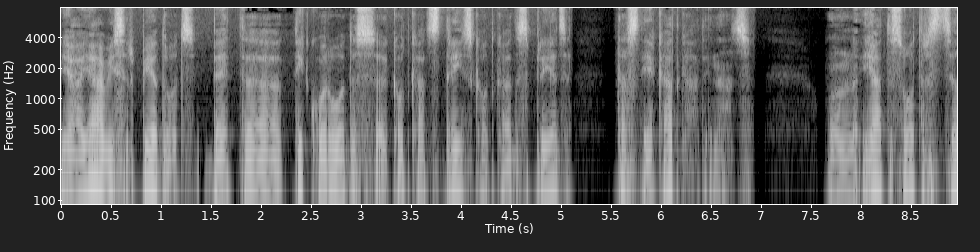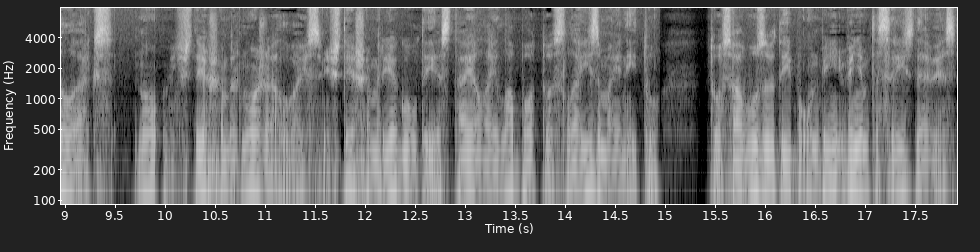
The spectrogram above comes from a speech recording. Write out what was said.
Jā, jā, viss ir piedots, bet uh, tikko rodas kaut kāds strīds, kaut kāda spriedze, tas tiek atgādināts. Un, ja tas otrs cilvēks, nu, viņš tiešām ir nožēlojis, viņš tiešām ir ieguldījies tajā, lai labotos, lai izmainītu to savu uzvedību, un viņ, viņam tas ir izdevies,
